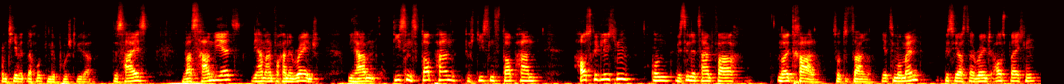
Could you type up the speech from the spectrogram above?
und hier wird nach unten gepusht wieder. Das heißt, was haben wir jetzt? Wir haben einfach eine Range. Wir haben diesen Stop-Hand durch diesen Stop-Hand ausgeglichen und wir sind jetzt einfach neutral sozusagen. Jetzt im Moment, bis wir aus der Range ausbrechen,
